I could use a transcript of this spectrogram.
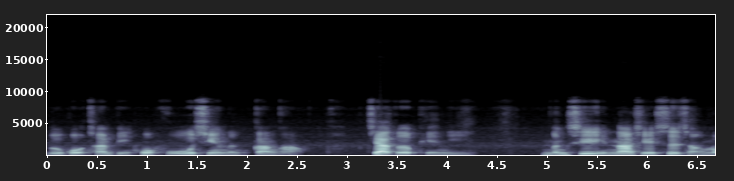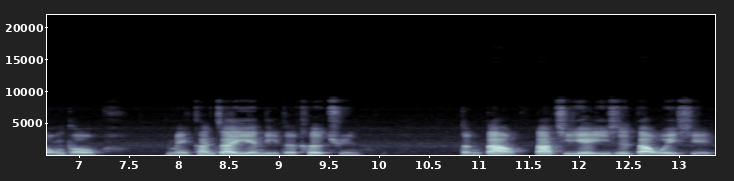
如果产品或服务性能刚好，价格便宜，能吸引那些市场龙头没看在眼里的客群，等到大企业意识到威胁，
